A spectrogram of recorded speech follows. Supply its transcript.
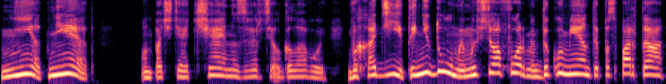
Нет, нет. Он почти отчаянно завертел головой. «Выходи, ты не думай, мы все оформим, документы, паспорта,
